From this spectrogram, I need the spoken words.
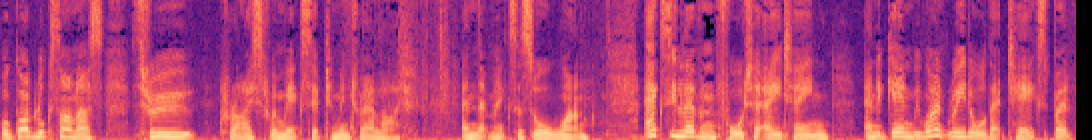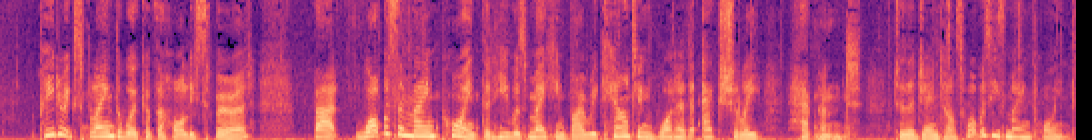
or God looks on us through Christ when we accept Him into our life. And that makes us all one. Acts 11, 4 to 18. And again, we won't read all that text, but Peter explained the work of the Holy Spirit. But what was the main point that he was making by recounting what had actually happened to the Gentiles? What was his main point?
